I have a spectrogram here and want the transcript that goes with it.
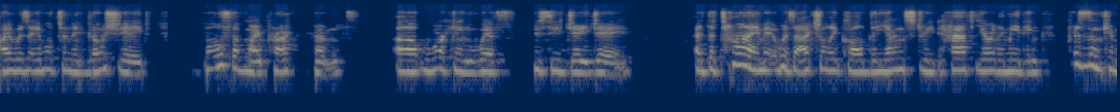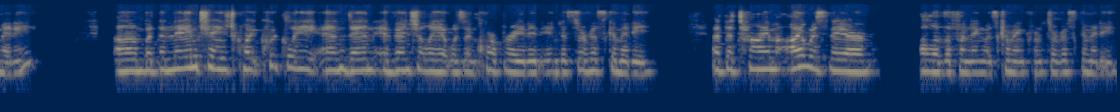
I was able to negotiate both of my practicums uh, working with QCJJ. At the time, it was actually called the Yonge Street Half Yearly Meeting Prison Committee, um, but the name changed quite quickly and then eventually it was incorporated into service committee. At the time I was there, all of the funding was coming from service committee.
